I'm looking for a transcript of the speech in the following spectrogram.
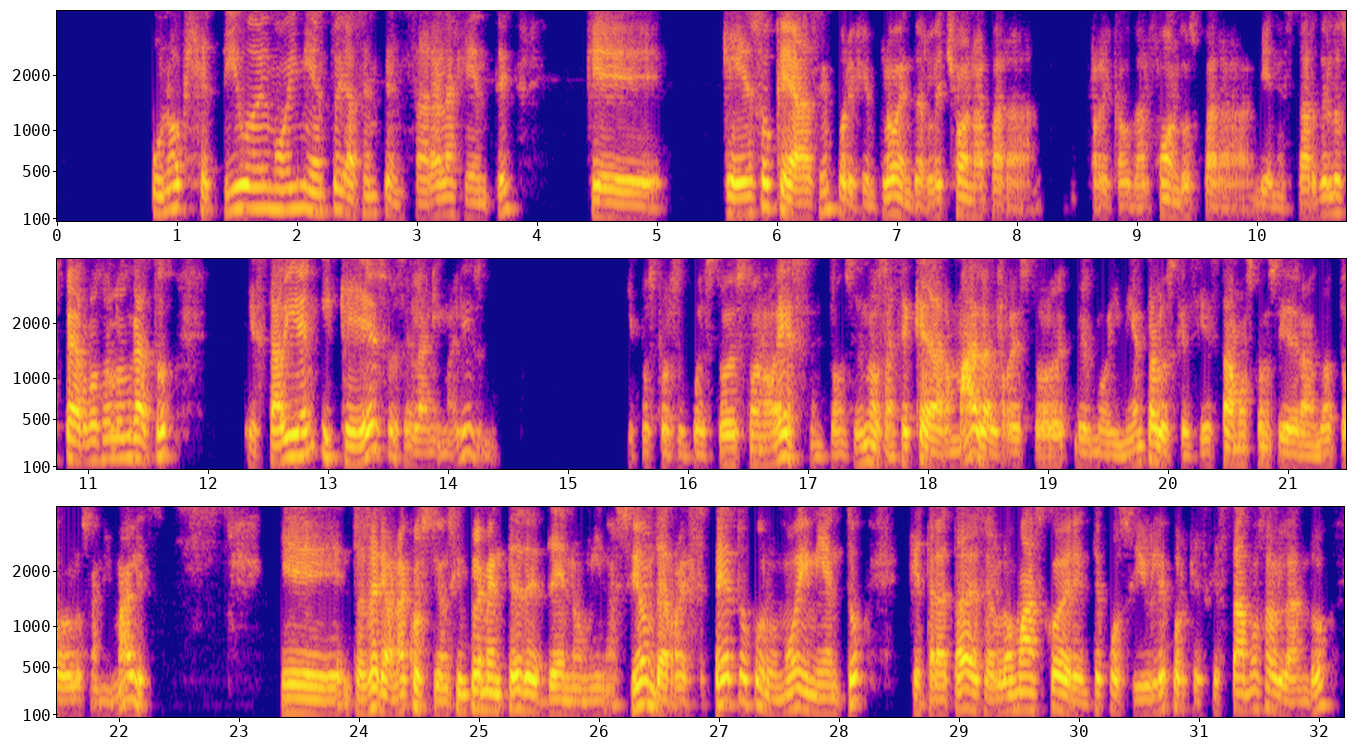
un objetivo del movimiento y hacen pensar a la gente que, que eso que hacen, por ejemplo, vender lechona para, recaudar fondos para bienestar de los perros o los gatos, está bien y que eso es el animalismo. Y pues por supuesto esto no es. Entonces nos hace quedar mal al resto del movimiento, a los que sí estamos considerando a todos los animales. Eh, entonces sería una cuestión simplemente de denominación, de respeto por un movimiento que trata de ser lo más coherente posible, porque es que estamos hablando,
